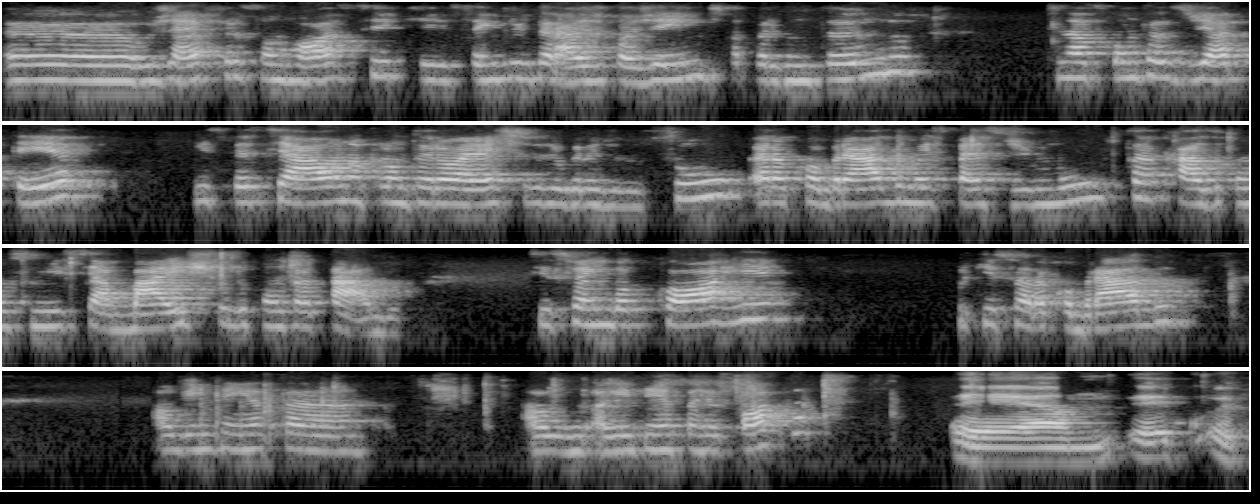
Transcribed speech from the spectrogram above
Uh, o Jefferson Rossi, que sempre interage com a gente, está perguntando se nas contas de AT, em especial na fronteira oeste do Rio Grande do Sul, era cobrado uma espécie de multa caso consumisse abaixo do contratado se isso ainda ocorre, porque isso era cobrado. Alguém tem essa, alguém tem essa resposta? É, é, é,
